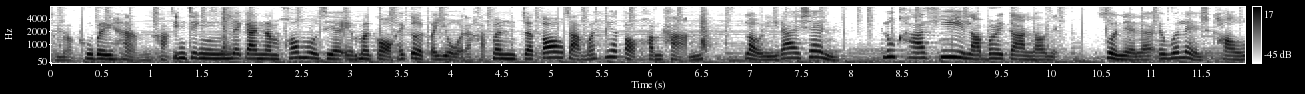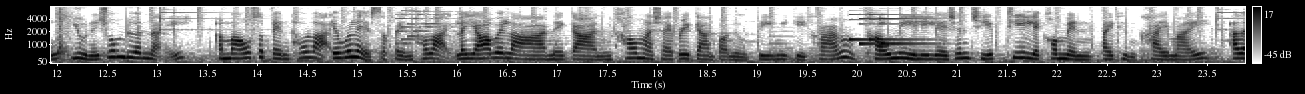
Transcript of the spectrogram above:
สำหรับผู้บริหารค่ะ จริง ๆ ในการนำข้อมูล CRM มาก่อให้เกิดประโยชน์อะค่ะมันจะต้องสามารถที่จะตอบคำถามเหล่านี้ได้เช่น ลูกค้าที่รับบริการเราเนี่ย ส่วนใหญ่แล้ว average เขาอยู่ในช่วงเดือนไหน amount spend เท่าไหร่ average spend เท่าไหร่ ระยะเวลาในการเข้ามาใช้บริการต่อหนึ่งปีมีกี่ครั้ง เขามี relationship ที่ recommend ไปถึงใครไหม อะไร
